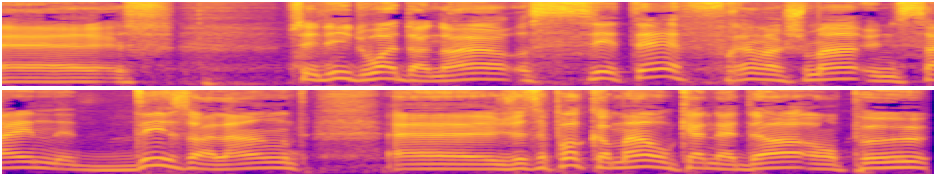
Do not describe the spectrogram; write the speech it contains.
Euh, c'est les doigts d'honneur. C'était franchement une scène désolante. Euh, je sais pas comment au Canada on peut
